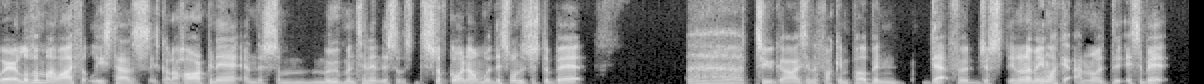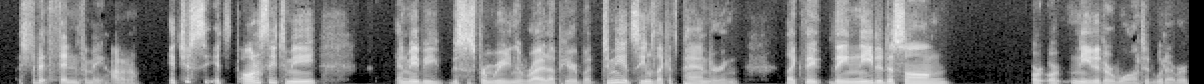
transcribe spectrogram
Where Love of My Life at least has it's got a harp in it, and there's some movement in it. And There's stuff going on. With this one's just a bit uh, two guys in a fucking pub in Deptford. Just you know what I mean? Like I don't know. It's a bit it's a bit thin for me. I don't know. It just it's honestly to me, and maybe this is from reading the write up here, but to me it seems like it's pandering. Like they they needed a song, or or needed or wanted whatever,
